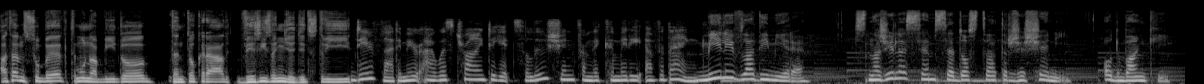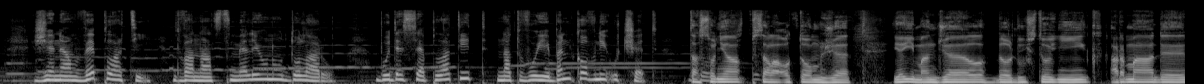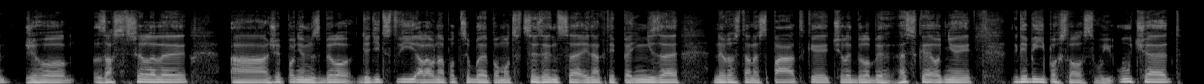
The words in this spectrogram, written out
A ten subjekt mu nabídl tentokrát vyřízení dědictví. Dear Vladimir, I was trying to get solution from the committee of the bank. Milý Vladimíre, snažila jsem se dostat řešení od banky, že nám vyplatí 12 milionů dolarů bude se platit na tvůj bankovní účet. Ta Sonja psala o tom, že její manžel byl důstojník armády, že ho zastřelili a že po něm zbylo dědictví, ale ona potřebuje pomoc cizince, jinak ty peníze nedostane zpátky, čili bylo by hezké od něj, kdyby jí poslal svůj účet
